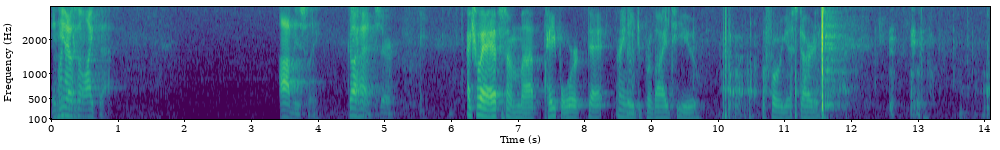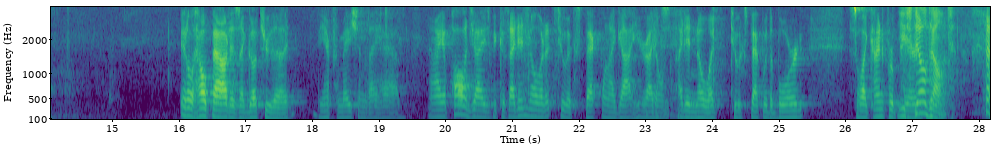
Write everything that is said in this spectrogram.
And he doesn't like that. Obviously. Go ahead, sir. Actually, I have some uh, paperwork that I need to provide to you before we get started. It'll help out as I go through the, the information that I have. And I apologize because I didn't know what to expect when I got here. I don't, I didn't know what to expect with the board, so I kind of prepared. You still for- don't.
